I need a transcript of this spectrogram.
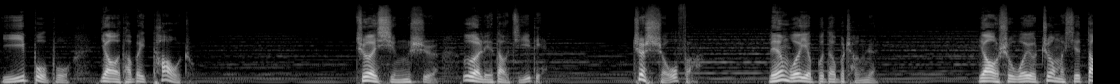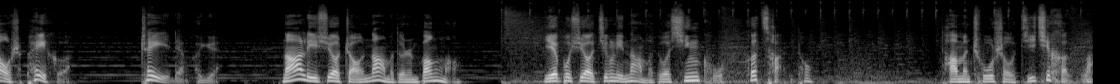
一步步要她被套住。这形势恶劣到极点。这手法，连我也不得不承认，要是我有这么些道士配合，这两个月哪里需要找那么多人帮忙，也不需要经历那么多辛苦和惨痛。他们出手极其狠辣，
